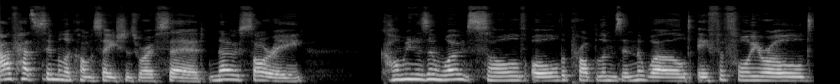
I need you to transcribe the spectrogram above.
I've had similar conversations where I've said, no, sorry, communism won't solve all the problems in the world if a four year old.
